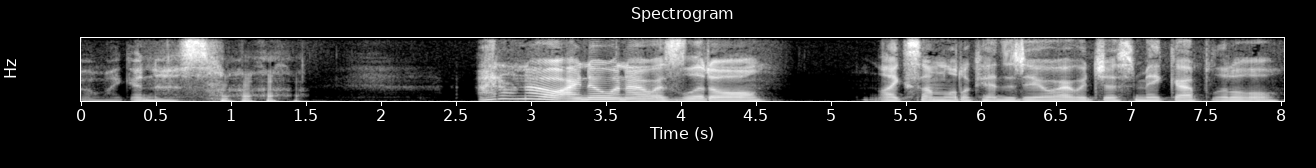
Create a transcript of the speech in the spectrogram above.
Oh my goodness. I don't know. I know when I was little, like some little kids do, I would just make up little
